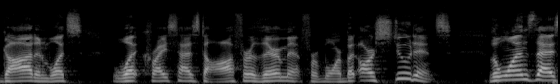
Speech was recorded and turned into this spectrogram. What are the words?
God and what's what Christ has to offer, they're meant for more. But our students, the ones that,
